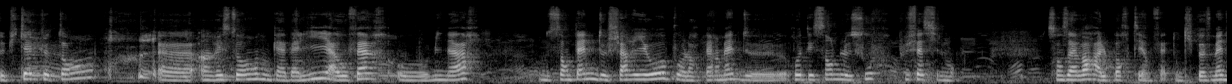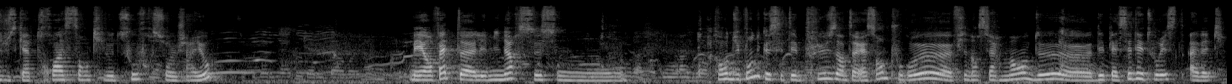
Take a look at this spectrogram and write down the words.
depuis quelques temps, euh, un restaurant donc à Bali a offert aux mineurs une centaine de chariots pour leur permettre de redescendre le soufre plus facilement, sans avoir à le porter en fait. Donc ils peuvent mettre jusqu'à 300 kg de soufre sur le chariot. Mais en fait, euh, les mineurs se sont rendus compte que c'était plus intéressant pour eux euh, financièrement de euh, déplacer des touristes avec.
